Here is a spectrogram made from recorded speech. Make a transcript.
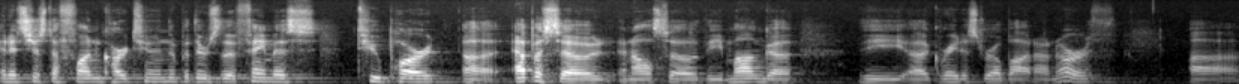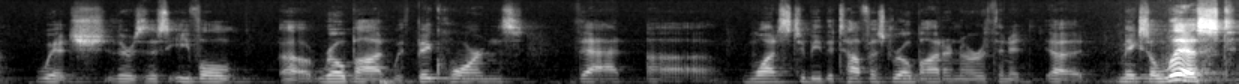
and it's just a fun cartoon. But there's the famous two-part uh, episode, and also the manga, the uh, greatest robot on Earth, uh, which there's this evil uh, robot with big horns that uh, wants to be the toughest robot on Earth, and it uh, makes a list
